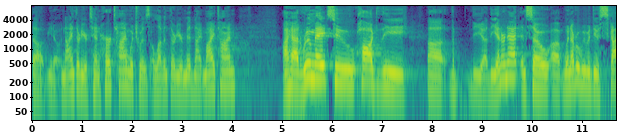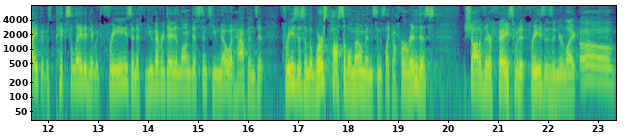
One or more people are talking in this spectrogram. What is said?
uh, you know 9:30 or 10 her time, which was 11:30 or midnight my time. I had roommates who hogged the, uh, the the, uh, the internet, and so uh, whenever we would do Skype, it was pixelated and it would freeze. And if you've ever dated long distance, you know what happens. It freezes in the worst possible moments, and it's like a horrendous shot of their face when it freezes, and you're like, oh,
